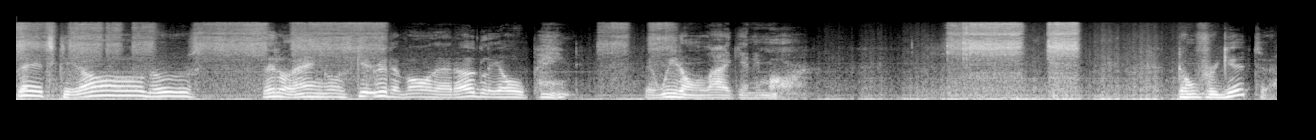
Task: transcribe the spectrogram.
Let's get all those little angles, get rid of all that ugly old paint that we don't like anymore. Don't forget to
